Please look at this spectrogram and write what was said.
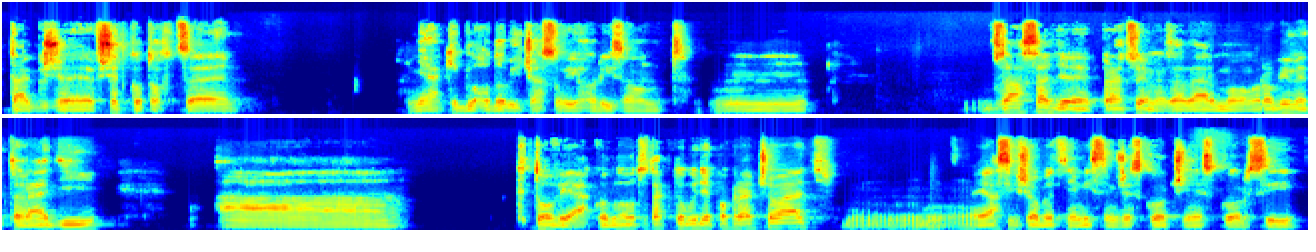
Takže všetko to chce nejaký dlhodobý časový horizont. Mm, v zásade pracujeme zadarmo, robíme to radi a kto vie, ako dlho to takto bude pokračovať. Mm, ja si všeobecne myslím, že skôr či neskôr si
